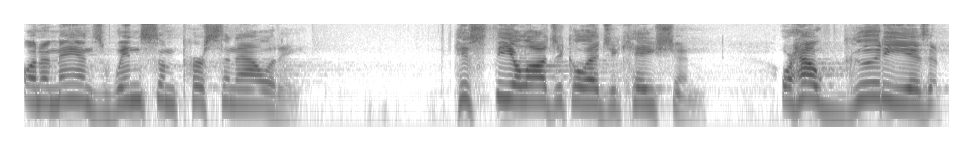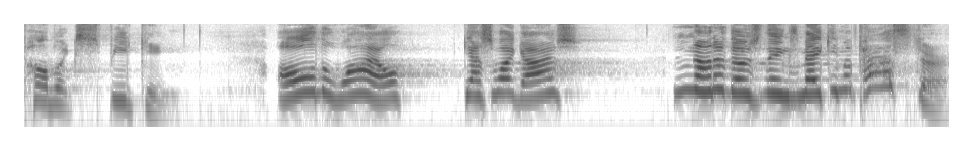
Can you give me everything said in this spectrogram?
on a man's winsome personality, his theological education, or how good he is at public speaking. All the while, guess what, guys? None of those things make him a pastor.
